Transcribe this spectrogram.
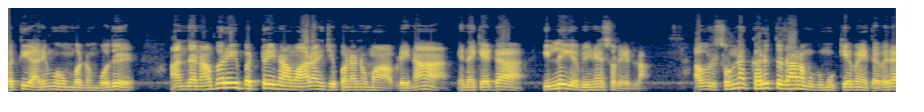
பற்றி அறிமுகம் பண்ணும்போது அந்த நபரை பற்றி நாம் ஆராய்ச்சி பண்ணணுமா அப்படின்னா என்னை கேட்டால் இல்லை அப்படின்னே சொல்லிடலாம். அவர் சொன்ன கருத்து தான் நமக்கு முக்கியமே தவிர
